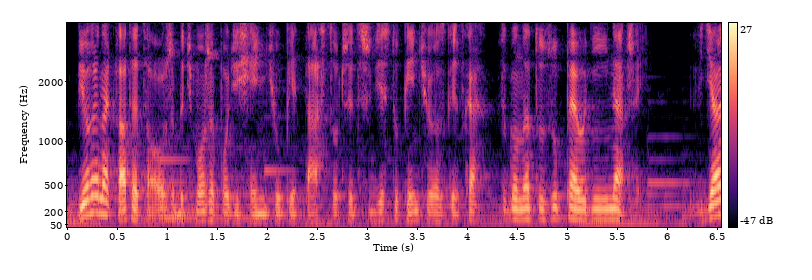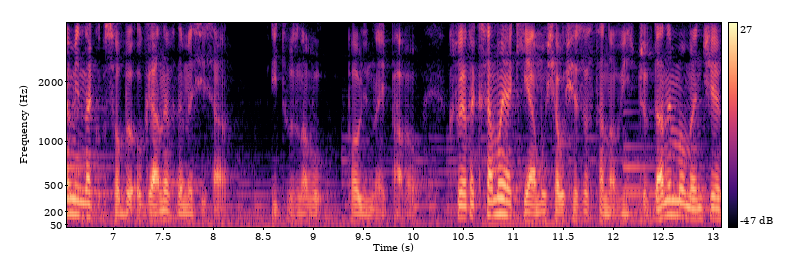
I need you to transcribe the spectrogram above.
Biorę na klatę to, że być może po 10, 15 czy 35 rozgrywkach wygląda to zupełnie inaczej. Widziałem jednak osoby ograne w Nemesisa, i tu znowu Paulina i Paweł, które tak samo jak ja musiały się zastanowić, czy w danym momencie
